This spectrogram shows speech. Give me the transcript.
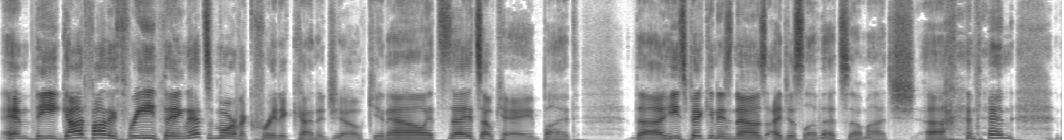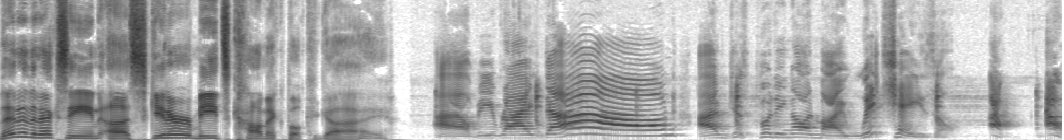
And the Godfather 3 thing, that's more of a critic kind of joke, you know? It's uh, it's okay, but the he's picking his nose. I just love that so much. Uh, and then then in the next scene, uh, Skinner meets comic book guy. I'll be right down. I'm just putting on my witch hazel. Ow, ow,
